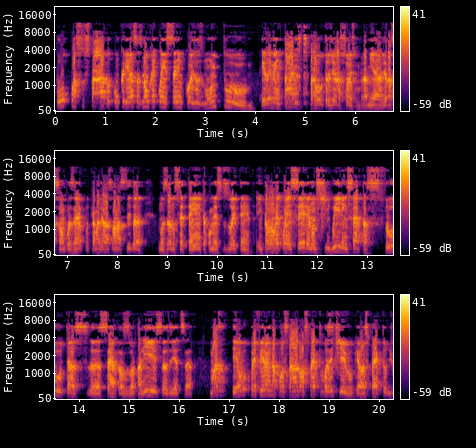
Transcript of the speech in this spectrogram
pouco assustado com crianças não reconhecerem coisas muito elementares para outras gerações, como para a minha geração, por exemplo, que é uma geração nascida nos anos 70, começo dos 80. Então, não reconhecerem, não distinguirem certas frutas, eh, certas hortaliças e etc. Mas eu prefiro ainda apostar no aspecto positivo, que é o aspecto de,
